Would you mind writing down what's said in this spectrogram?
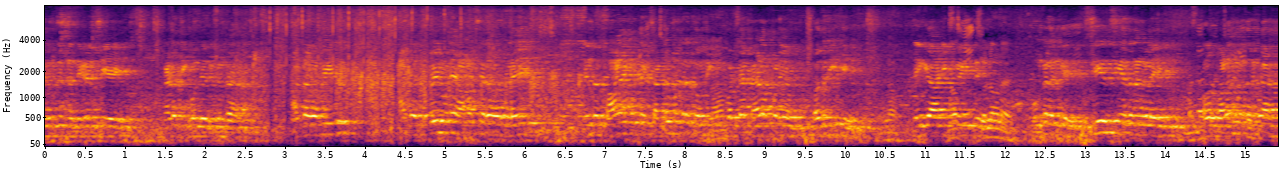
இருந்து இந்த நிகழ்ச்சியை நடத்தி கொண்டிருக்கின்றார். அந்த வகையில் அந்த துறையினுடைய அமைச்சர் அவர்களை இந்த பாளையங்கோட்டை சட்டமன்ற தொகுதிக்குட்பட்ட மேலப்பாளையம் பகுதிக்கு இங்கு அனுப்பி வைத்து உங்களுக்கு சீர் சீதனங்களை அவர் வழங்குவதற்காக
